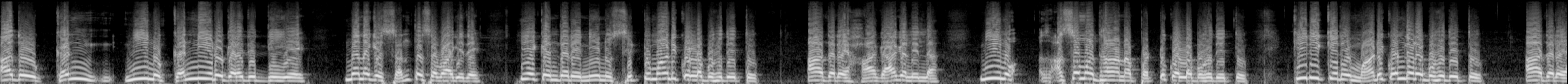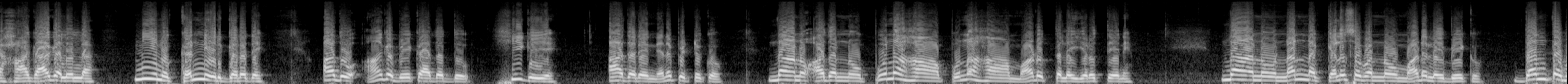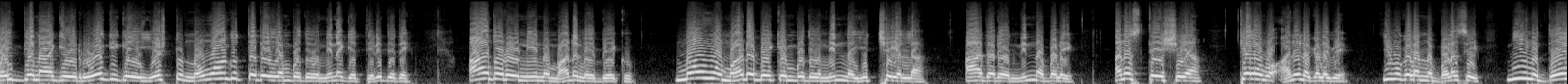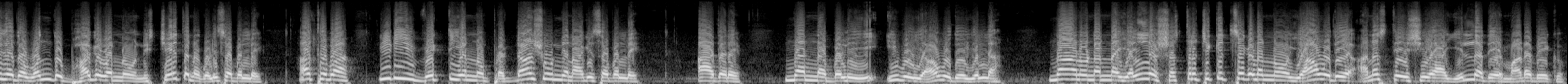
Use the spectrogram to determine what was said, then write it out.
ಅದು ಕಣ್, ನೀನು ಕಣ್ಣೀರು ಗರೆದಿದ್ದೀಯೇ, ನನಗೆ ಸಂತಸವಾಗಿದೆ. ಏಕೆಂದರೆ ನೀನು ಸಿಟ್ಟು ಮಾಡಿಕೊಳ್ಳಬಹುದಿತ್ತು. ಆದರೆ ಹಾಗಾಗಲಿಲ್ಲ. ನೀನು ಅಸಮಾಧಾನ ಪಟ್ಟುಕೊಳ್ಳಬಹುದಿತ್ತು. ಕಿರಿಕಿರಿ ಮಾಡಿಕೊಂಡಿರಬಹುದಿತ್ತು. ಆದರೆ ಹಾಗಾಗಲಿಲ್ಲ. ನೀನು ಕಣ್ಣೀರ್ಗರೆದೆ ಅದು ಆಗಬೇಕಾದದ್ದು ಹೀಗೆಯೇ. ಆದರೆ ನೆನಪಿಟ್ಟುಕೋ ನಾನು ಅದನ್ನು ಪುನಃ ಪುನಃ ಮಾಡುತ್ತಲೇ ಇರುತ್ತೇನೆ. ನಾನು ನನ್ನ ಕೆಲಸವನ್ನು ಮಾಡಲೇಬೇಕು. ದಂತ ವೈದ್ಯನಾಗಿ ರೋಗಿಗೆ ಎಷ್ಟು ನೋವಾಗುತ್ತದೆ ಎಂಬುದು ನಿನಗೆ ತಿಳಿದಿದೆ. ಆದರೂ ನೀನು ಮಾಡಲೇಬೇಕು. ನೋವು ಮಾಡಬೇಕೆಂಬುದು ನಿನ್ನ ಇಚ್ಛೆಯಲ್ಲ. ಆದರೆ ನಿನ್ನ ಬಳಿ ಅನಸ್ತೇಶಿಯ ಕೆಲವು ಅನಿಲಗಳಿವೆ. ಇವುಗಳನ್ನು ಬಳಸಿ ನೀನು ದೇಹದ ಒಂದು ಭಾಗವನ್ನು ನಿಶ್ಚೇತನಗೊಳಿಸಬಲ್ಲೆ. ಅಥವಾ ಇಡೀ ವ್ಯಕ್ತಿಯನ್ನು ಪ್ರಜ್ಞಾಶೂನ್ಯನಾಗಿಸಬಲ್ಲೆ. ಆದರೆ ನನ್ನ ಬಳಿ ಇವು ಯಾವುದೂ ಇಲ್ಲ. ನಾನು ನನ್ನ ಎಲ್ಲ ಶಸ್ತ್ರಚಿಕಿತ್ಸೆಗಳನ್ನು ಯಾವುದೇ ಅನಸ್ತೇಶಿಯ ಇಲ್ಲದೆ ಮಾಡಬೇಕು.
